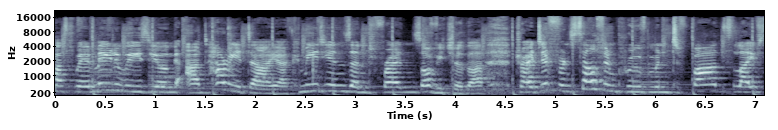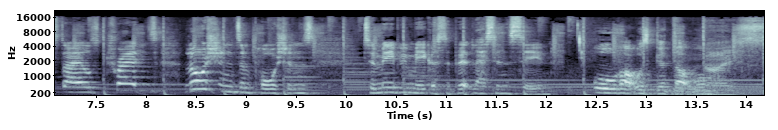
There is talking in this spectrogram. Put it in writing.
Podcast where me, Louise Young, and Harriet Dyer, comedians and friends of each other, try different self improvement fads, lifestyles, trends, lotions, and portions to maybe make us a bit less insane. Oh, that was good, that one. Nice.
